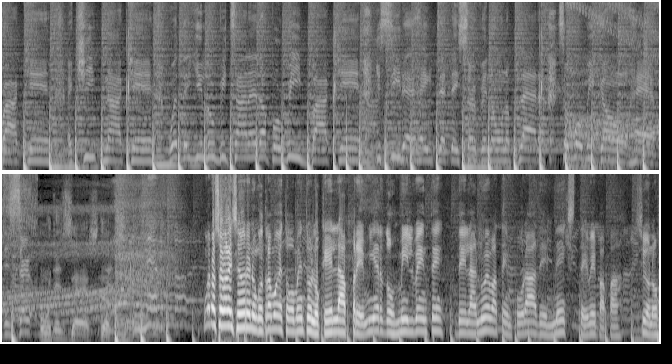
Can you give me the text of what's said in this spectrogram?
rocking and keep knocking. Whether you Louboutin it up or Reebokin, you see the hate that they serving on a platter. So what we gon' have? Dessert. Bueno, señoras y señores, nos encontramos en este momento en lo que es la Premier 2020 de la nueva temporada de Next TV, papá. ¿Sí o no?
